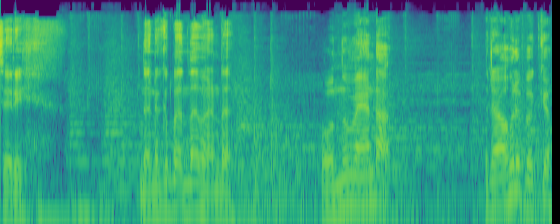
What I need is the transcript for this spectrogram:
ശരി. നിനക്കിപ്പോ എന്താ വേണ്ട? ഒന്നും വേണ്ട. രാഹുൽ വെക്കോ.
